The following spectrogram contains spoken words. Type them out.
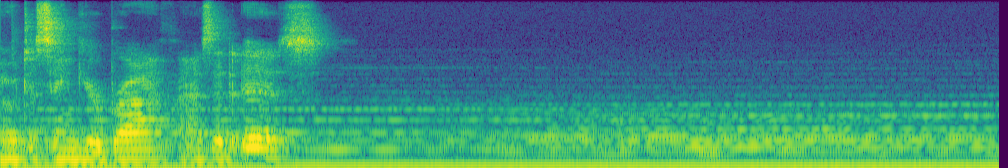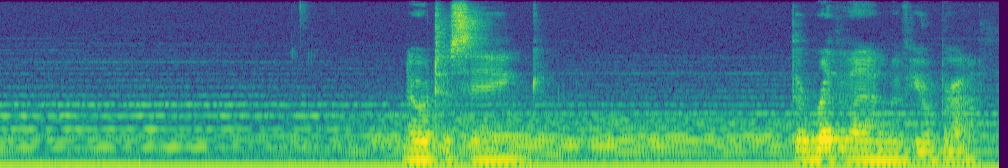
Noticing your breath as it is. Noticing the rhythm of your breath.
